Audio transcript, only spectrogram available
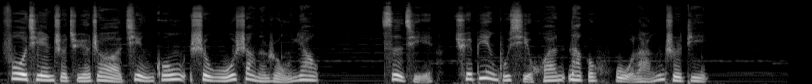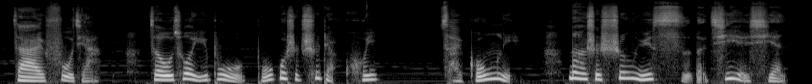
父亲只觉着进宫是无上的荣耀，自己却并不喜欢那个虎狼之地，在傅家走错一步不过是吃点亏。在宫里，那是生与死的界限。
